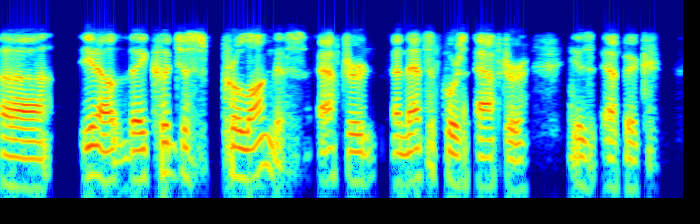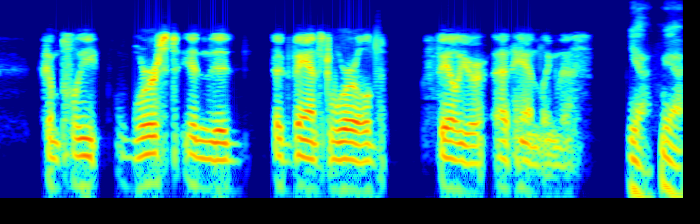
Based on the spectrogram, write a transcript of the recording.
Uh, you know, they could just prolong this after, and that's of course after his epic, complete worst in the advanced world failure at handling this. Yeah, yeah.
